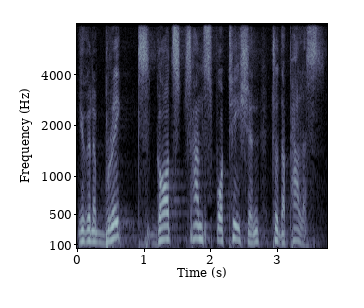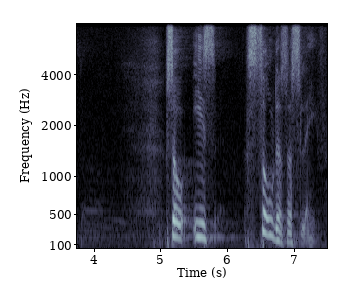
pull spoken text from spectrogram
you're going to break God's transportation to the palace. So he's sold as a slave.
